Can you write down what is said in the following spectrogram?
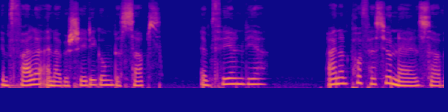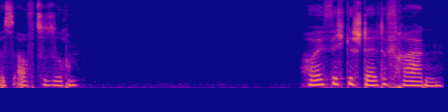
Im Falle einer Beschädigung des Subs empfehlen wir, einen professionellen Service aufzusuchen. Häufig gestellte Fragen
